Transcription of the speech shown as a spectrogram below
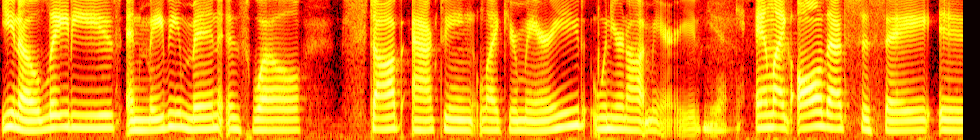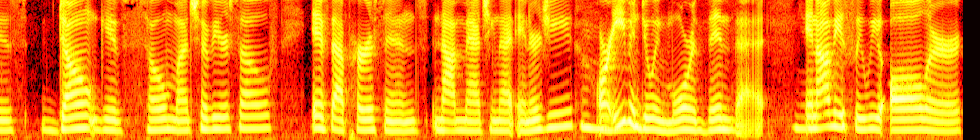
you know, ladies and maybe men as well, stop acting like you're married when you're not married. Yes. And like all that's to say is don't give so much of yourself if that person's not matching that energy or mm-hmm. even doing more than that. And obviously we all are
